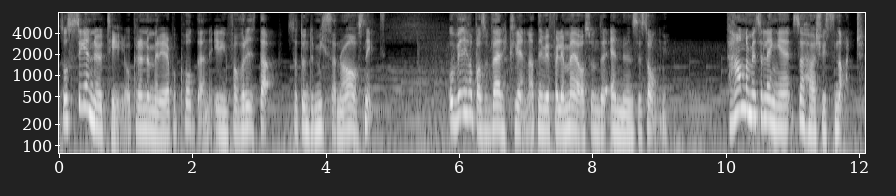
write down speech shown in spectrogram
Så se nu till att prenumerera på podden i din favoritapp så att du inte missar några avsnitt. Och vi hoppas verkligen att ni vill följa med oss under ännu en säsong. Ta hand om er så länge så hörs vi snart.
